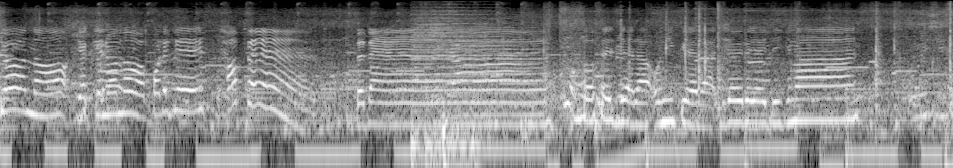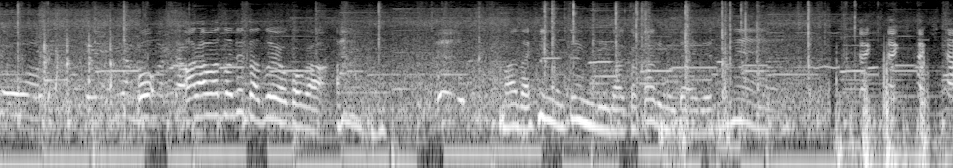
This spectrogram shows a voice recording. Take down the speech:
今日の焼き物はこれです。オープン。ダダーン。ソーセージやらお肉やらいろいろ焼いていきます。美味しそう。お、荒技出たぞ横がまだ火の準備がかかるみたいですね。来た来た来た来た。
